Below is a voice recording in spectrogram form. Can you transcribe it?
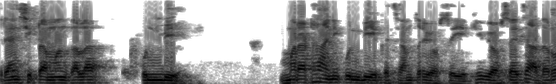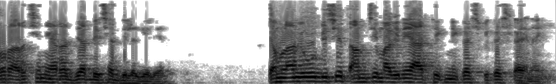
त्र्याऐंशी क्रमांकाला कुणबी आहे. मराठा आणि कुणबी एकच आहे. आमचा व्यवसाय एक आहे. व्यवसायाच्या आधारावर आरक्षण या राज्यात देशात दिलं गेले त्यामुळे आम्ही ओबीसीत आमची मागणी आर्थिक निकष पिकष काय नाही.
